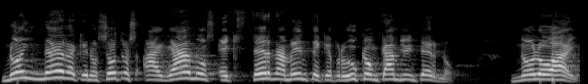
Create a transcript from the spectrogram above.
No hay nada que nosotros hagamos externamente que produzca un cambio interno. No lo hay.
